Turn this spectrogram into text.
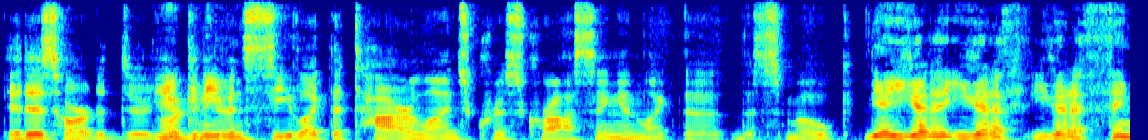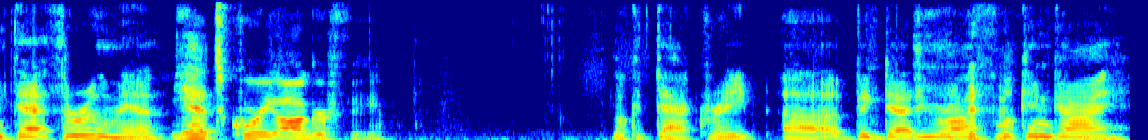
It is hard to do. You Hard can do. even see like the tire lines crisscrossing and like the the smoke. Yeah, you gotta you gotta you gotta think that through, man. Yeah, it's choreography. Look at that great uh, Big Daddy Roth looking guy.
